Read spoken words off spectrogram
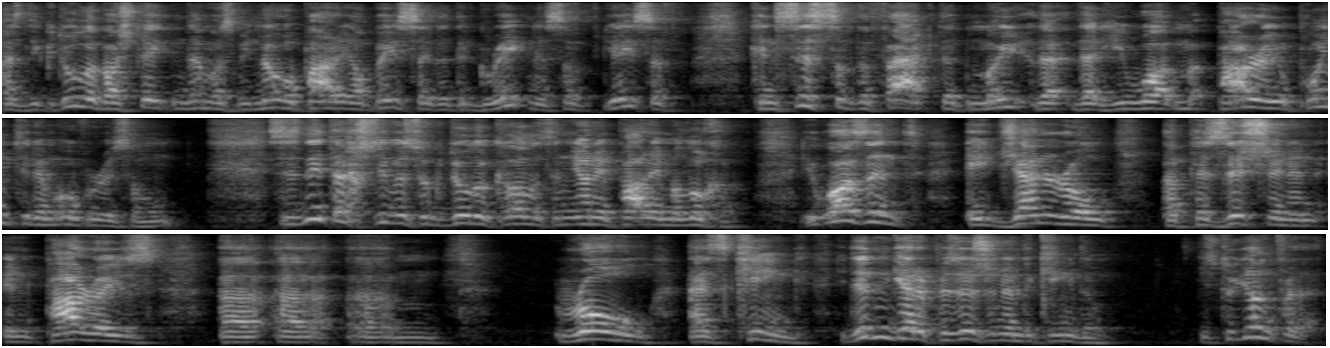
as the Gedula and them must be no Pari al that the greatness of Yosef consists of the fact that that, that he Pari appointed him over his home. It says "Nitach shivas u'gdula klolas and yoni Pari malucha. It wasn't a general uh, position in, in Pari's uh, uh, um, role as king. He didn't get a position in the kingdom. He's too young for that.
